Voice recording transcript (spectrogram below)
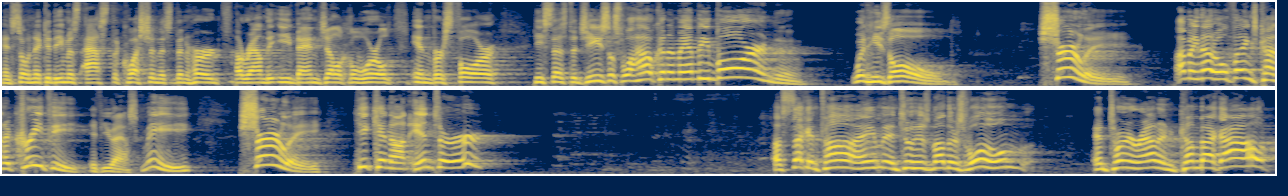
And so Nicodemus asks the question that's been heard around the evangelical world in verse 4. He says to Jesus, Well, how can a man be born when he's old? Surely, I mean, that whole thing's kind of creepy, if you ask me. Surely, he cannot enter a second time into his mother's womb and turn around and come back out.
